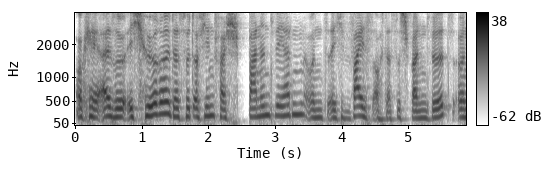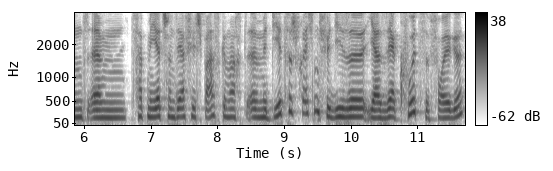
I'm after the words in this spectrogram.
Okay, also ich höre, das wird auf jeden Fall spannend werden und ich weiß auch, dass es spannend wird. Und ähm, es hat mir jetzt schon sehr viel Spaß gemacht, äh, mit dir zu sprechen für diese ja sehr kurze Folge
